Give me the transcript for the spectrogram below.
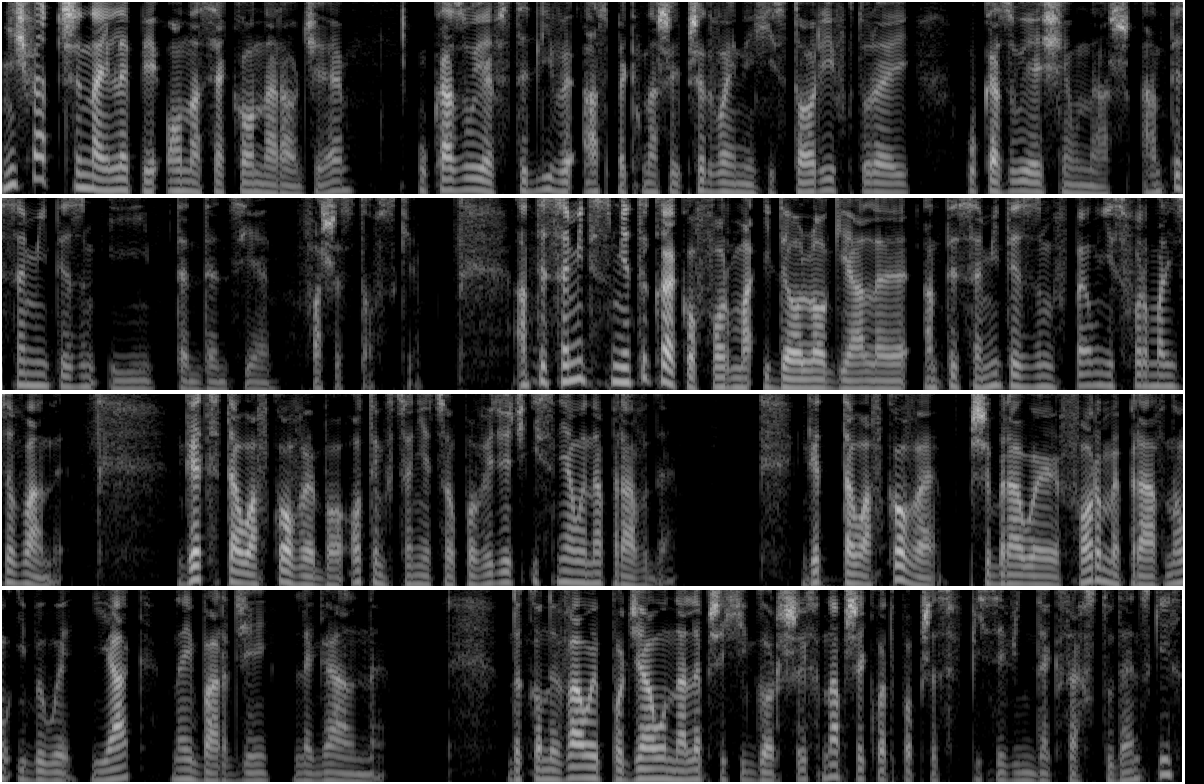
Nie świadczy najlepiej o nas jako o narodzie, ukazuje wstydliwy aspekt naszej przedwojennej historii, w której ukazuje się nasz antysemityzm i tendencje faszystowskie. Antysemityzm nie tylko jako forma ideologii, ale antysemityzm w pełni sformalizowany. Getta ławkowe, bo o tym chcę nieco opowiedzieć, istniały naprawdę. Getta ławkowe przybrały formę prawną i były jak najbardziej legalne. Dokonywały podziału na lepszych i gorszych, na przykład poprzez wpisy w indeksach studenckich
